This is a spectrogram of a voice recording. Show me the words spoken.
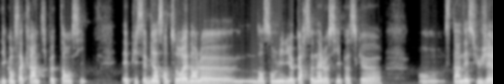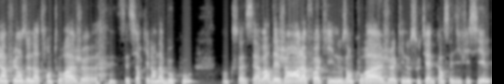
d'y consacrer un petit peu de temps aussi. Et puis, c'est bien s'entourer dans, dans son milieu personnel aussi, parce que c'est un des sujets, l'influence de notre entourage. c'est sûr qu'il en a beaucoup. Donc, c'est avoir des gens à la fois qui nous encouragent, qui nous soutiennent quand c'est difficile,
